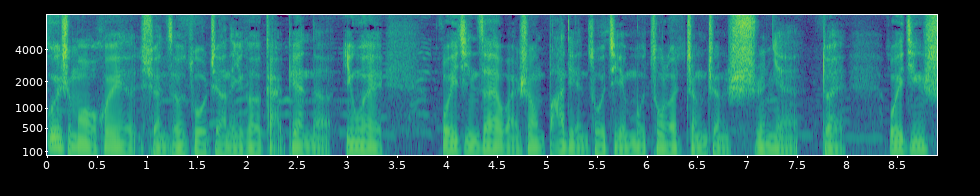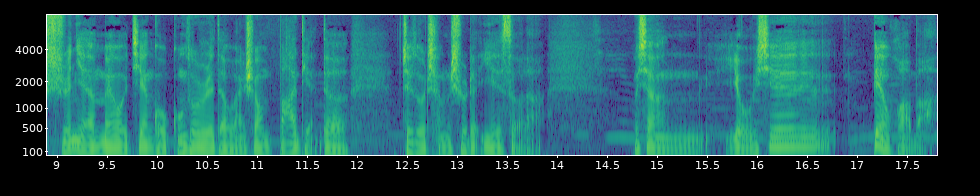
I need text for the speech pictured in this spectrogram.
为什么我会选择做这样的一个改变呢？因为我已经在晚上八点做节目做了整整十年，对。我已经十年没有见过工作日的晚上八点的这座城市的夜色了。我想有一些变化吧。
